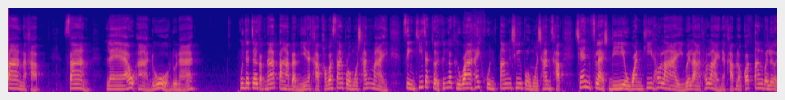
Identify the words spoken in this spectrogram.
สร้างนะครับ สร้างแล้วอ่าดูดูนะ คุณจะเจอกับหน้าตาแบบนี้นะครับคำว่าสร้างโปรโมชั่นใหม่ สิ่งที่จะเกิดขึ้นก็คือว่าให้คุณตั้งชื่อโปรโมชั่นครับ เช่น Flash Deal วันที่เท่าไหร่ เวลาเท่าไหร่นะครับเราก็ตั้งไปเลย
